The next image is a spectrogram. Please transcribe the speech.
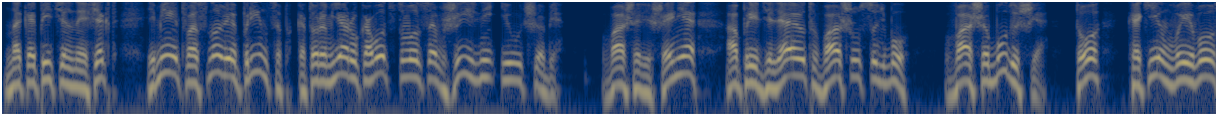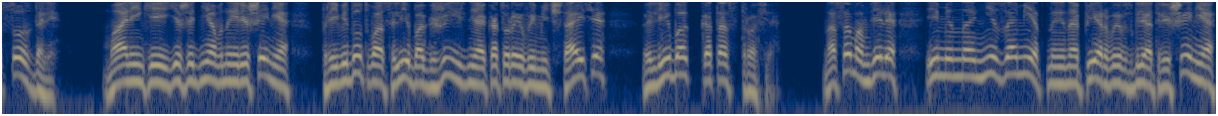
Накопительный эффект имеет в основе принцип, которым я руководствовался в жизни и учебе. Ваши решения определяют вашу судьбу, ваше будущее, то, каким вы его создали. Маленькие ежедневные решения приведут вас либо к жизни, о которой вы мечтаете, либо к катастрофе. На самом деле, именно незаметные на первый взгляд решения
